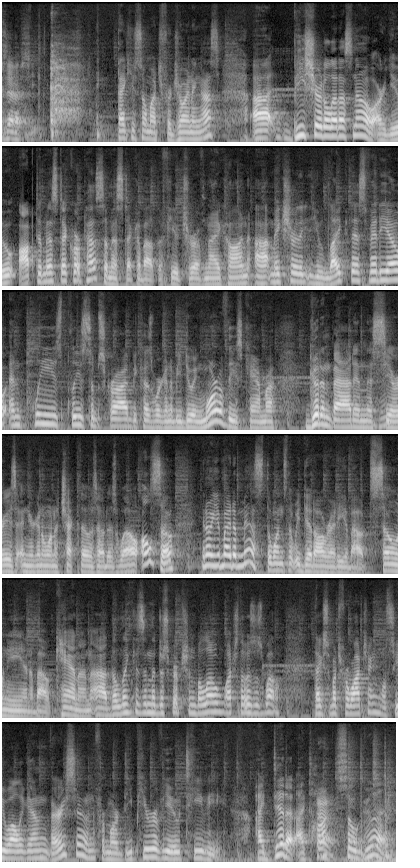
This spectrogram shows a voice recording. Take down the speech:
thank you so much for joining us. Uh, be sure to let us know, are you optimistic or pessimistic about the future of Nikon? Uh, make sure that you like this video and please, please subscribe because we're gonna be doing more of these camera, good and bad in this series and you're gonna wanna check those out as well. Also, you know, you might have missed the ones that we did already about Sony and about Canon. Uh, the link is in the description below, watch those as well. Thanks so much for watching. We'll see you all again very soon for more DP Review TV. I did it, I talked so good.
